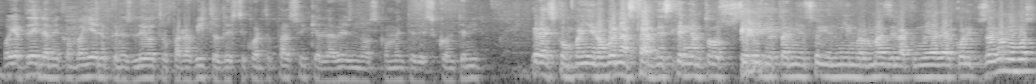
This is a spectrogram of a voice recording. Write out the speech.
Voy a pedirle a mi compañero que nos lea otro parrafito de este cuarto paso y que a la vez nos comente de su contenido. Gracias compañero, buenas tardes, tengan todos ustedes, yo también soy un miembro más de la comunidad de Alcohólicos Anónimos,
